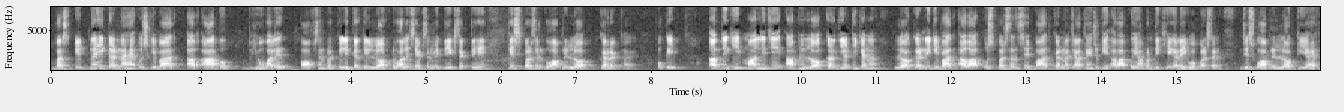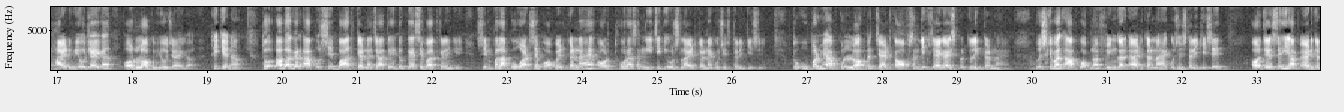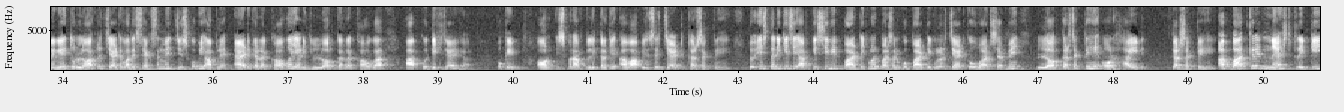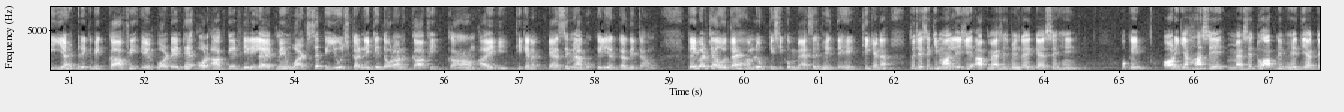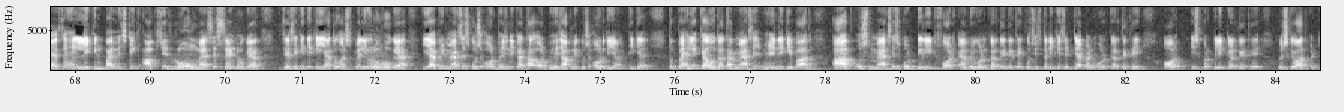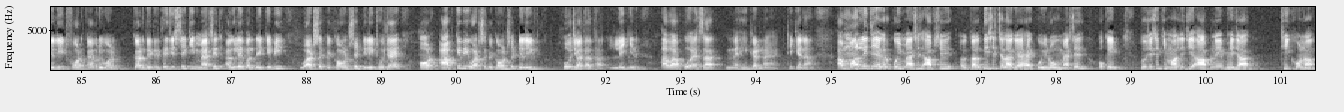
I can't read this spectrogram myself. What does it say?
बस इतना ही करना है। उसके बाद अब आप व्यू वाले ऑप्शन पर क्लिक करके लॉक्ड वाले सेक्शन में देख सकते हैं किस पर्सन को आपने लॉक कर रखा है। ओके अब देखिए, मान लीजिए आपने लॉक कर दिया, ठीक है ना? लॉक करने के बाद अब आप उस पर्सन से बात करना चाहते हैं, जो कि अब आपको यहाँ पर दिखेगा नहीं वो पर्सन जिसको आपने लॉक किया है। हाइड भी हो जाएगा और लॉक भी हो जाएगा, ठीक है ना? तो अब अगर आप उससे बात करना चाहते हैं तो कैसे बात करेंगे? सिंपल आपको व्हाट्सएप ओपन करना है और थोड़ा सा नीचे की ओर स्लाइड करना है, कुछ इस तरीके से। तो ऊपर में आपको लॉक्ड चैट का ऑप्शन दिख जाएगा, इस पर क्लिक करना है। उसके बाद आपको अपना फिंगर ऐड करना है कुछ इस तरीके से। और जैसे ही आप ऐड करेंगे तो लॉक्ड चैट वाले सेक्शन में जिसको भी आपने ऐड कर रखा होगा, यानी कि लॉक कर रखा होगा, आपको दिख जाएगा। ओके और इस पर आप क्लिक करके अब आप इनसे चैट कर सकते हैं। तो इस तरीके से आप किसी भी पार्टिकुलर पर्सन को पार्टिकुलर चैट को व्हाट्सएप में लॉक कर सकते हैं और हाइड कर सकते हैं। अब बात करें नेक्स्ट ट्रिक की। यह ट्रिक भी काफ़ी इंपॉर्टेंट है और आपके डेली लाइफ में व्हाट्सएप यूज़ करने के दौरान काफ़ी काम आएगी। ठीक है ना? कैसे मैं आपको क्लियर कर देता हूँ। कई बार क्या होता है, हम लोग किसी को मैसेज भेजते हैं, ठीक है ना? तो जैसे कि मान लीजिए आप मैसेज भेज रहे हैं, कैसे हैं? ओके, और यहाँ से मैसेज तो आपने भेज दिया कैसे हैं, लेकिन बाय मिस्टेक आपसे रोंग मैसेज सेंड हो गया। जैसे कि देखिए, या तो स्पेलिंग रोंग हो गया, या फिर मैसेज कुछ और भेजने का था और भेज आपने कुछ और दिया, ठीक है? तो पहले क्या होता था, मैसेज भेजने के बाद आप उस मैसेज को डिलीट फॉर एवरी कर देते थे, कुछ इस तरीके से टैप एंड होल्ड करते थे और इस पर क्लिक करते थे उसके बाद डिलीट फॉर एवरी कर देते थे, जिससे कि मैसेज अगले बंदे के भी व्हाट्सएप अकाउंट से डिलीट हो जाए और आपके भी व्हाट्सएप अकाउंट से डिलीट हो जाता था। लेकिन अब आपको ऐसा नहीं करना है, ठीक है ना? अब मान लीजिए अगर कोई मैसेज आपसे गलती से चला गया है, कोई रॉन्ग मैसेज, ओके तो जैसे कि मान लीजिए आपने भेजा, ठीक होना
